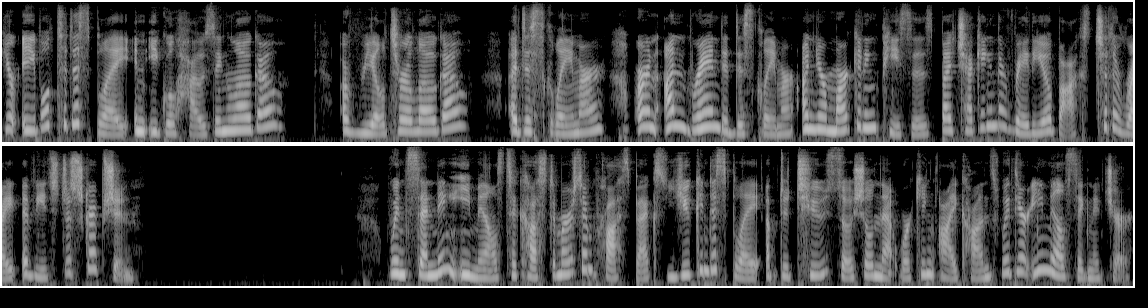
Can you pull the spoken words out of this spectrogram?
you're able to display an equal housing logo, a realtor logo, a disclaimer, or an unbranded disclaimer on your marketing pieces by checking the radio box to the right of each description. When sending emails to customers and prospects, you can display up to two social networking icons with your email signature.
